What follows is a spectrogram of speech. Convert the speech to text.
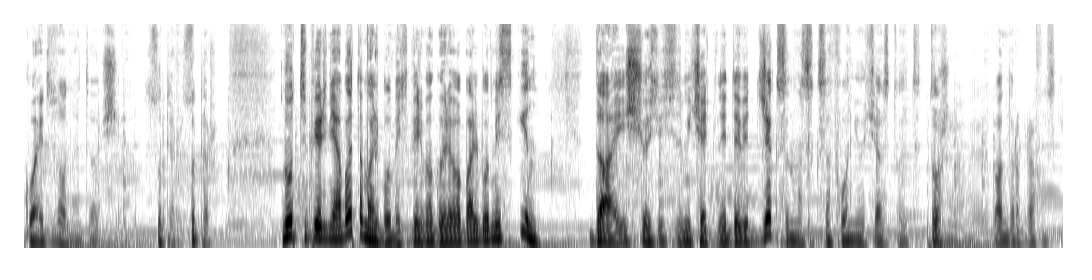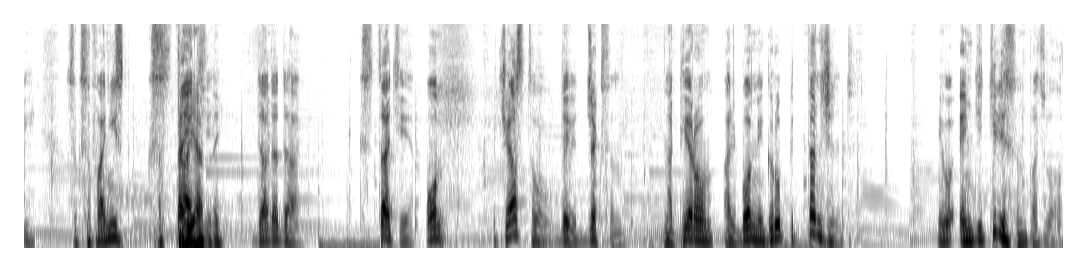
Quiet Zone, это вообще супер, супер. Ну, теперь не об этом альбоме, теперь мы говорим об альбоме Skin. Да, еще здесь замечательный Дэвид Джексон на саксофоне участвует. Тоже э, вандерграфовский саксофонист. Кстати, Постоянный. Да-да-да. Кстати, он участвовал, Дэвид Джексон, на первом альбоме группы Tangent. Его Энди Тиллисон позвал,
